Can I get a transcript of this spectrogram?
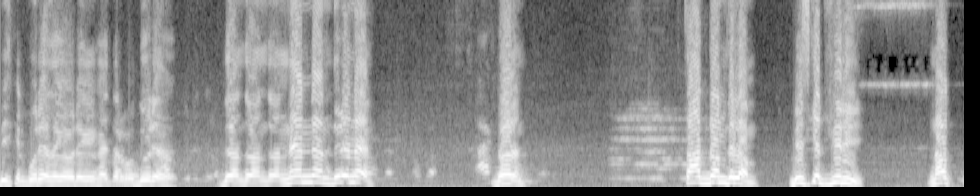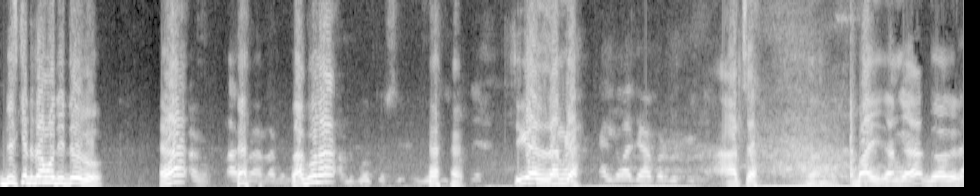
বিস্কিট পড়ে আছে ওটাকে খাইতে পারব, দুইটা। দেন দেন দেন, নেন নেন, দুইটা নেন। ধরেন। চার দাম দিলাম, বিস্কিট ফ্রি। না বিস্কিটের দামও দিতে হইব। হ্যাঁ? লাগবো না ঠিক আছে জান গা আচ্ছা। ভাই জান গা দোয়া করে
